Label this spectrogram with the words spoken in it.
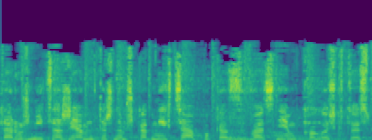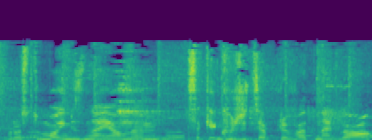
ta różnica, że ja bym też na przykład nie chciała pokazywać, nie wiem, kogoś, kto jest po prostu moim znajomym z takiego życia prywatnego,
